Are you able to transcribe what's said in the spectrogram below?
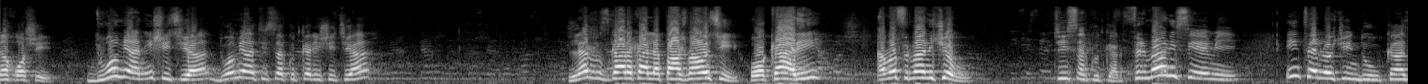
نەخۆشی دووەمیان ئیشی چییە دووەمیان تی سەرکوتکەریشی چییە؟ لە ڕزگارەکە لە پاشماوە چی هۆکاری ئەمە فرمانی چێ بوو تی سەرکوت کرد فرمانی سێمی ئینتەرلۆکین دوو کات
